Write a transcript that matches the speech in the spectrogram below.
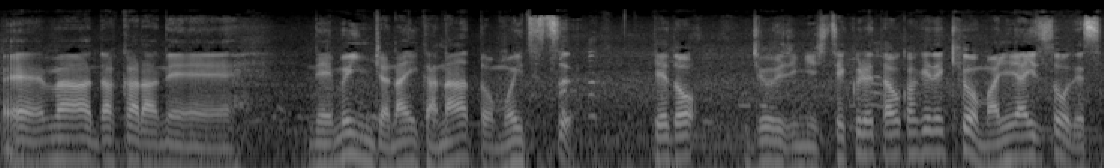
えー、まあだからね眠いんじゃないかなと思いつつけど10時にしてくれたおかげで今日間に合いそうです。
